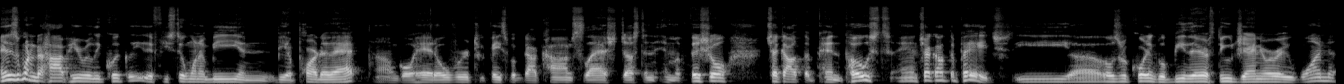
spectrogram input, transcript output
And I just wanted to hop here really quickly. If you still want to be and be a part of that, um, go ahead over to facebook.com slash Justin M Official. Check out the pinned post and check out the page. The uh, those recordings will be there through January 1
